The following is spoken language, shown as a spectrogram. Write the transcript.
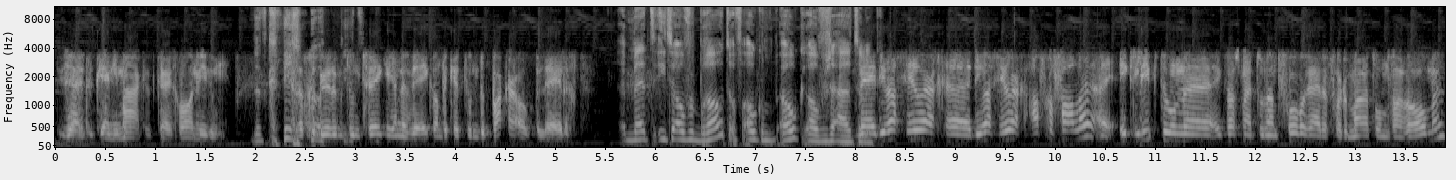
Die zei, dat kan je niet maken, dat kan je gewoon niet doen. dat kun je En dat gewoon- gebeurde me toen twee keer in de week, want ik heb toen de bakker ook beledigd. Met iets over brood of ook, ook over zijn uiterlijk? Nee, die was heel erg, die was heel erg afgevallen. Ik liep toen, ik was mij toen aan het voorbereiden voor de marathon van Rome.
